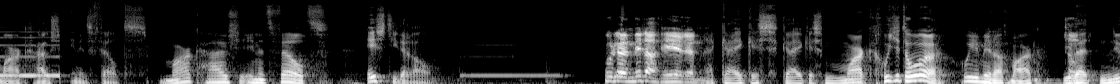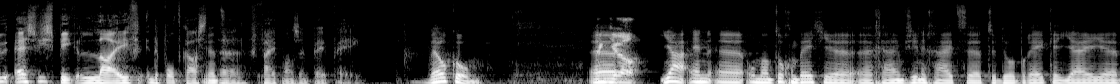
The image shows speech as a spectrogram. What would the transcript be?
Mark Huis in het Veld. Mark Huis in het veld. Is die er al? Goedemiddag, heren. Kijk eens, kijk eens. Mark, goed je te horen. Goedemiddag, Mark. Je Top. bent nu, as we speak, live in de podcast Vijfmans en PP. Welkom. Eh, Dankjewel. ja, en eh, om dan toch een beetje eh, geheimzinnigheid eh, te doorbreken. Jij,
